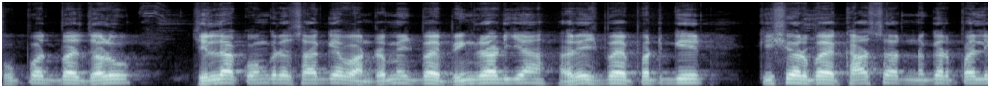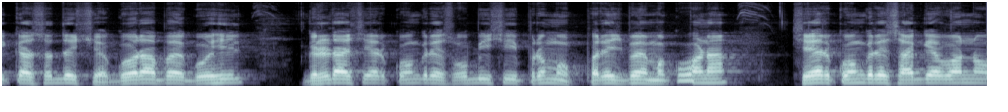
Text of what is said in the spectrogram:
ભૂપતભાઈ જળુ જિલ્લા કોંગ્રેસ આગેવાન રમેશભાઈ ભીંગરાડિયા, હરેશભાઈ પટગીર, કિશોરભાઈ ખાસર, નગરપાલિકા સદસ્ય ગોરાભાઈ ગોહિલ, ગરડા શહેર કોંગ્રેસ ઓબીસી પ્રમુખ પરેશભાઈ મકવાણા, શહેર કોંગ્રેસ આગેવાનો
